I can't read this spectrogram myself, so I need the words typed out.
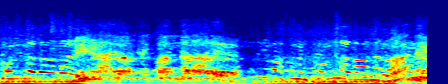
കൊന്നതാണ് കൊന്നതാണ് കൊന്നതാണ് കൊന്നതാണ്.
